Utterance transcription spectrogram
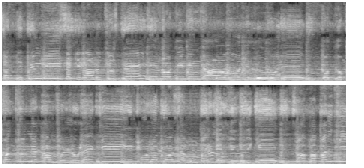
సత్తి పిండి సకినాలు చూస్తే నోటి నిండా ఊరిల్లూరే పొద్దు పొద్దున్న తమ్ముళ్ళు లేచి పూల కోసం బయలుదేరి ఉరికే చాప పరిచి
